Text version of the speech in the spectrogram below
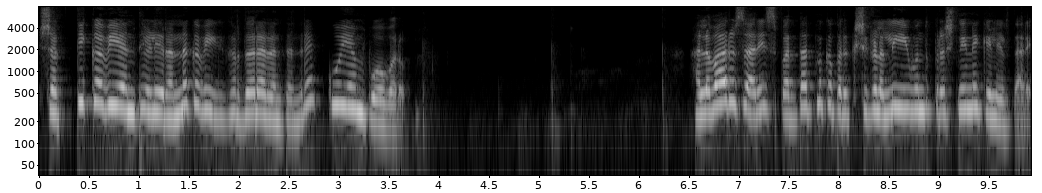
ಶಕ್ತಿ ಕವಿ ಅಂಥೇಳಿ ರನ್ನಕವಿಗೆ ಕರೆದವರಂತಂದರೆ ಕುವೆಂಪು ಅವರು. ಹಲವಾರು ಸಾರಿ ಸ್ಪರ್ಧಾತ್ಮಕ ಪರೀಕ್ಷೆಗಳಲ್ಲಿ ಈ ಒಂದು ಪ್ರಶ್ನೆನೇ ಕೇಳಿರ್ತಾರೆ.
